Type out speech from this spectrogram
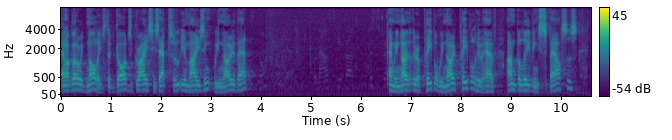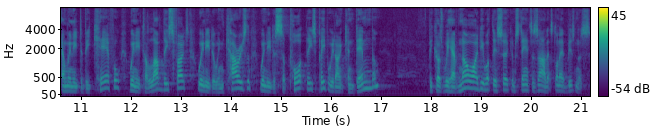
And I've got to acknowledge that God's grace is absolutely amazing. We know that. And we know that there are people, we know people who have unbelieving spouses, and we need to be careful. We need to love these folks. We need to encourage them. We need to support these people. We don't condemn them because we have no idea what their circumstances are. That's not our business.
